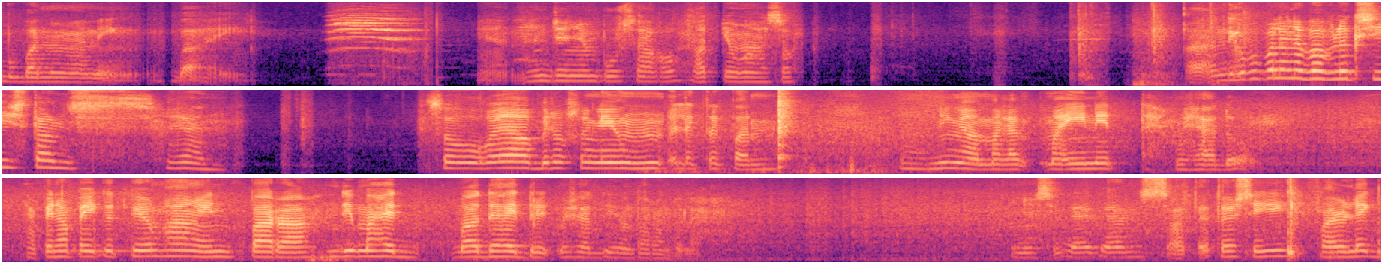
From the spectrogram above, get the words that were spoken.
baba ng aming bahay. Yan, nandyan yung pusa ko at yung aso. Ah, hindi ko pa pala nabablog si Stans. Ayan. So, kaya binuksan ko yung electric fan. Ah, hindi nga, mainit masyado. Kaya pinapaikot ko yung hangin para hindi ma-dehydrate masyado yung tarantula. Yung si Vegans. At ito si Fireleg.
